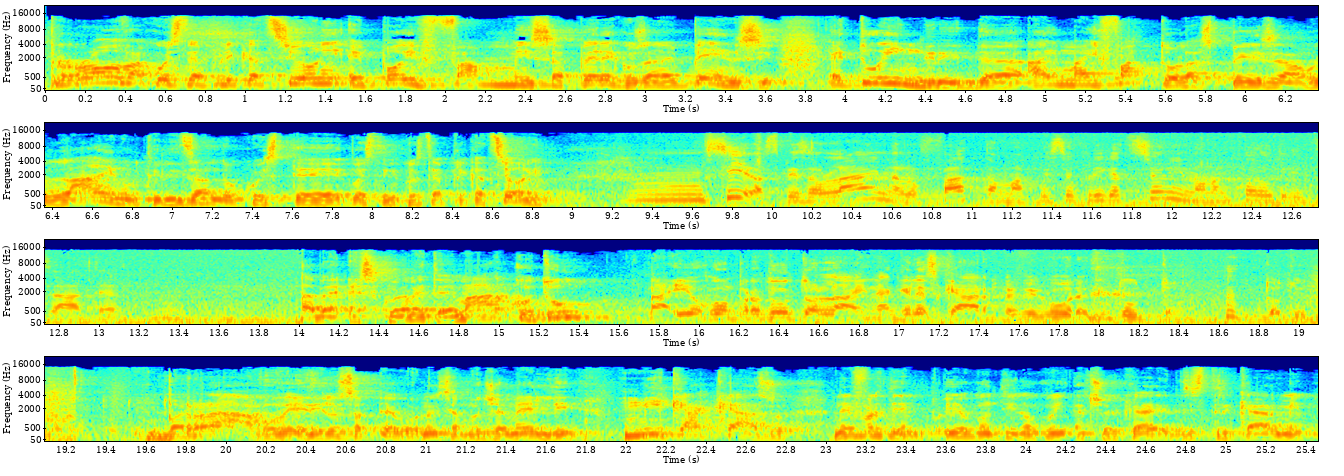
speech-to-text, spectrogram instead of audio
prova queste applicazioni e poi fammi sapere cosa ne pensi. E tu Ingrid, hai mai fatto la spesa online utilizzando queste, queste, queste applicazioni? Mm, sì, la spesa online l'ho fatta, ma queste applicazioni non ancora utilizzate. Mm. Vabbè, sicuramente. Marco, tu? Ma io compro tutto online, anche le scarpe, figurati, tutto. Tutto, tutto, tutto. tutto. Bravo, vedi, lo sapevo, noi siamo gemelli mica a caso. Nel frattempo, io continuo qui a cercare di districarmi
